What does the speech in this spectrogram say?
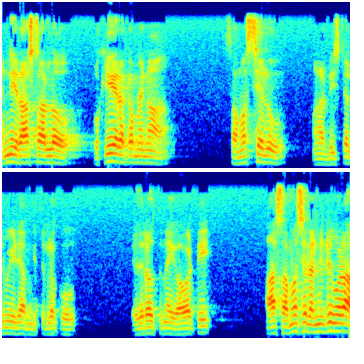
అన్ని రాష్ట్రాల్లో ఒకే రకమైన సమస్యలు మన డిజిటల్ మీడియా మిత్రులకు ఎదురవుతున్నాయి కాబట్టి ఆ సమస్యలన్నిటిని కూడా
